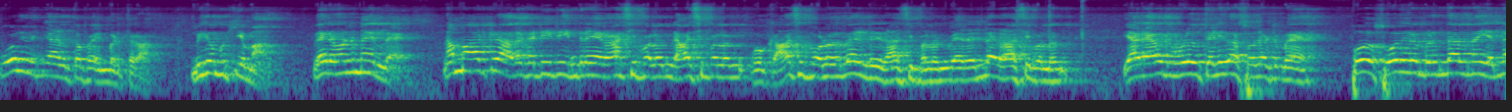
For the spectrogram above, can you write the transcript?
போலி விஞ்ஞானத்தை பயன்படுத்துகிறான் மிக முக்கியமாக வேறு ஒன்றுமே இல்லை. நம்ம ஆட்கள் அதை கட்டிட்டு இன்றைய ராசி பலன் ராசி பலன் ஓ காசு போனது தான் இன்றைய ராசி பலன் வேறு என்ன ராசி பலன்? யாரையாவது இவ்வளவு தெளிவாக சொல்லட்டுமே. போ சோதிடம் இருந்தால் என்ன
